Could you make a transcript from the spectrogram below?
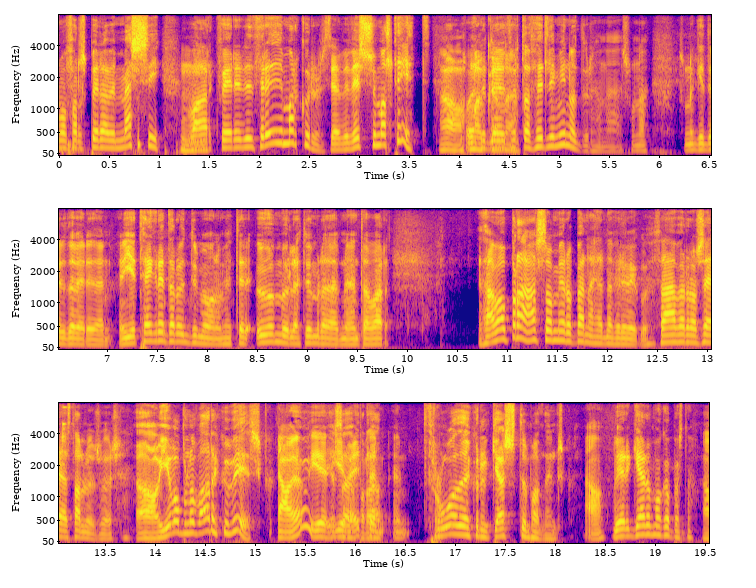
að að Nei. helsta umræðaefnið fyrir 2018 Þegar við vorum að fara að spila við Messi Var hver er þið þriði markurur Þegar við vissum allt hitt. Og einhvern veginn þurfti að fylla í mínútur svona, svona getur þetta verið En, en ég tek reyndar undir með honum, þetta er ömurlegt umræðaefni En það var Það var bras á mér og Benna hérna fyrir viku. Það verður að segja alveg svo er. Já, ég var búin að vara ykkur við sko. Já, já, ég, Ég ég, veit en, en, þróði ykkur um gestum hann sko. Já, við erum gerum okkar besta. Já,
